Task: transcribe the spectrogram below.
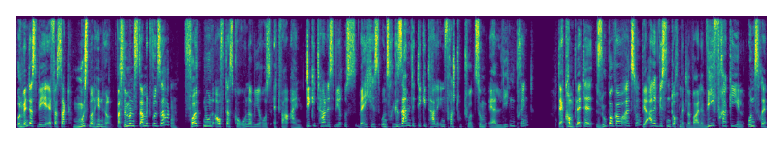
Und wenn das WEF was sagt, muss man hinhören. Was will man uns damit wohl sagen? Folgt nun auf das Coronavirus etwa ein digitales Virus, welches unsere gesamte digitale Infrastruktur zum Erliegen bringt? Der komplette Supergau also? Wir alle wissen doch mittlerweile, wie fragil unsere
